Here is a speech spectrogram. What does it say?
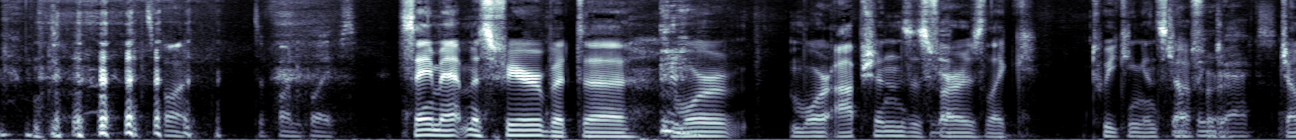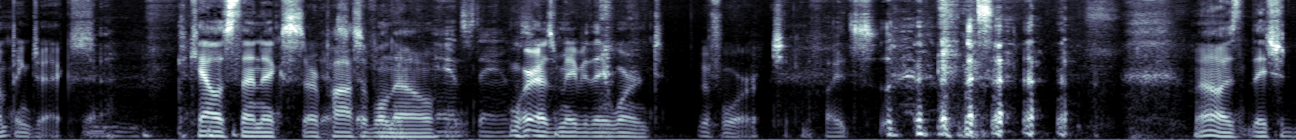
It's fun. It's a fun place. Same atmosphere, but uh, more more options as Yeah. far as like tweaking and stuff. Jumping or- jacks. Jumping jacks. Yeah. Calisthenics are Yes, possible definitely. now, Handstands. whereas maybe they weren't before. chicken fights. Well, they should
